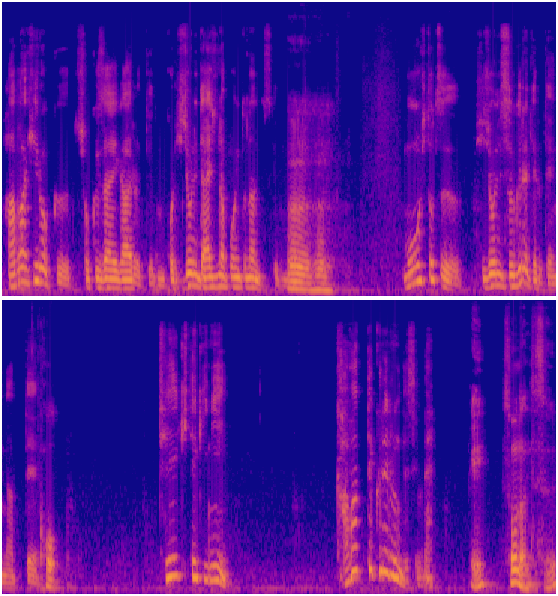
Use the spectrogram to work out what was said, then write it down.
幅広く食材があるっていうのもこれ非常に大事なポイントなんですけどうも、んうん。もう一つ非常に優れてる点があってほ定期的に変わってくれるんですよね。う。えそうなんです？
